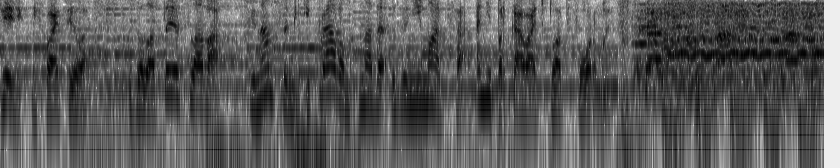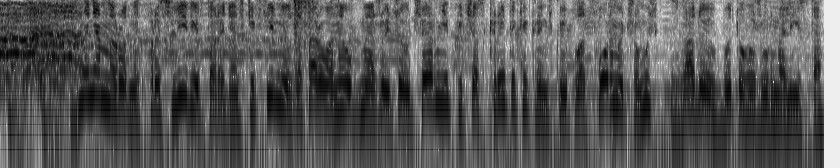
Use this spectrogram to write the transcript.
денег не хватило». Золотые слова. Финансами и правом надо заниматься, а не парковать платформы. Знанням народних прислів'їв та радянських фільмів Захарова не обмежується у червні під час критики кримської платформи. Чомусь згадує вбитого журналіста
